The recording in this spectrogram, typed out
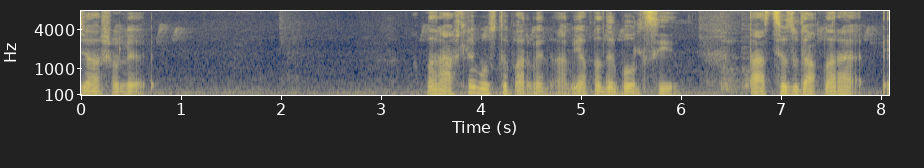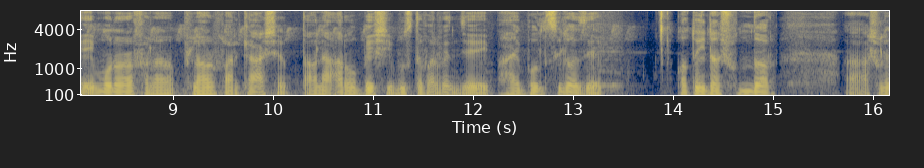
যা আসলে আপনারা আসলে বুঝতে পারবেন, আমি আপনাদের বলছি। তার চেয়ে যদি আপনারা এই মনোরা ফ্লাওয়ার পার্কে আসেন, তাহলে আরও বেশি বুঝতে পারবেন যে এই ভাই বলছিল যে কতই না সুন্দর। আসলে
